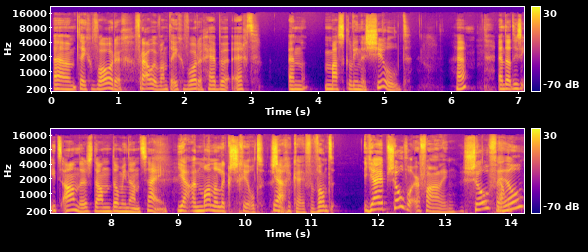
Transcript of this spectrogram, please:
ehm, tegenwoordig, vrouwen van tegenwoordig hebben echt een masculine shield. Hè? En dat is iets anders dan dominant zijn. Ja, een mannelijk schild, zeg Ja. ik even. Want jij hebt zoveel ervaring, zoveel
